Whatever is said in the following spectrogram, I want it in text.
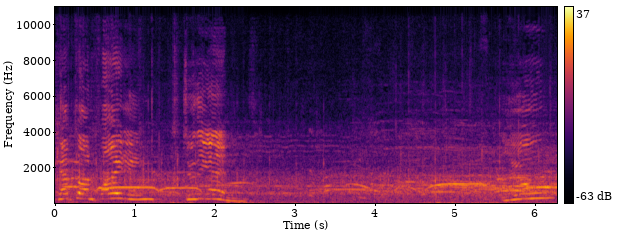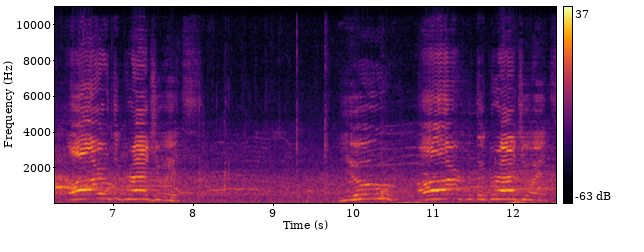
Kept on fighting to the end. You are the graduates. You are the graduates.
